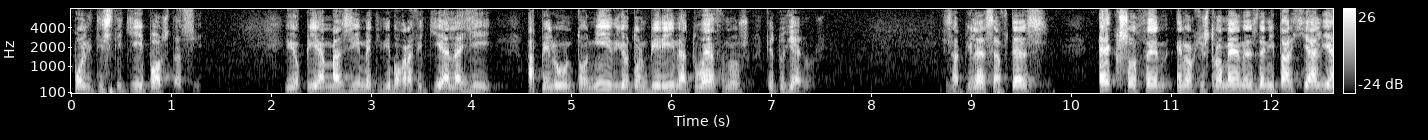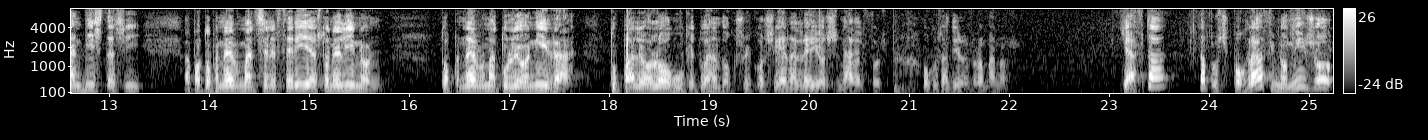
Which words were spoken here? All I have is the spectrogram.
πολιτιστική υπόσταση η οποία μαζί με τη δημογραφική αλλαγή απειλούν τον ίδιο τον πυρήνα του έθνους και του γένους. Τις απειλές αυτές έξωθεν ενορχιστρωμένες δεν υπάρχει άλλη αντίσταση από το πνεύμα της ελευθερίας των Ελλήνων, το πνεύμα του Λεωνίδα, του Παλαιολόγου και του ένδοξου 21 λέει ο συνάδελφος ο Κωνσταντίνος Ρωμανός. Και αυτά τα προσυπογράφει νομίζω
